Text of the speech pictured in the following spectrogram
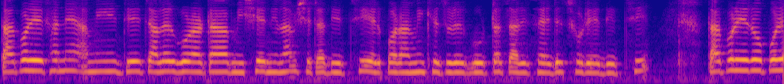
তারপর এখানে আমি যে চালের গুঁড়াটা মিশিয়ে নিলাম সেটা দিচ্ছি। এরপর আমি খেজুরের গুড়টা চারি সাইডে ছড়িয়ে দিচ্ছি। তারপর এর ওপরে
